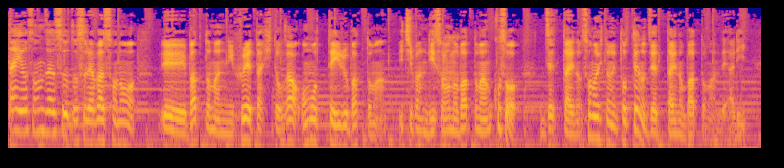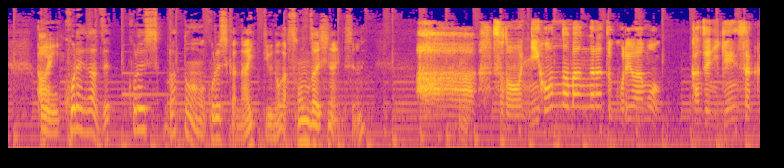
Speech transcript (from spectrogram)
対を存在するとすればその、えーバットマンに触れた人が思っているバットマン一番理想のバットマンこそ絶対のその人にとっての絶対のバットマンであり、はい。これがぜこれしバットマンはこれしかないっていうのが存在しないんですよね。ああ、その日本の漫画だとこれはもう完全に原作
